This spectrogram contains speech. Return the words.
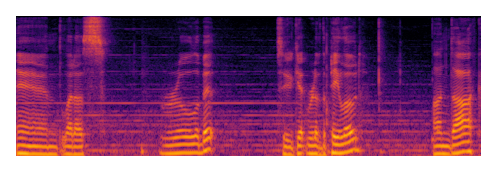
and let us roll a bit to get rid of the payload. Undock.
